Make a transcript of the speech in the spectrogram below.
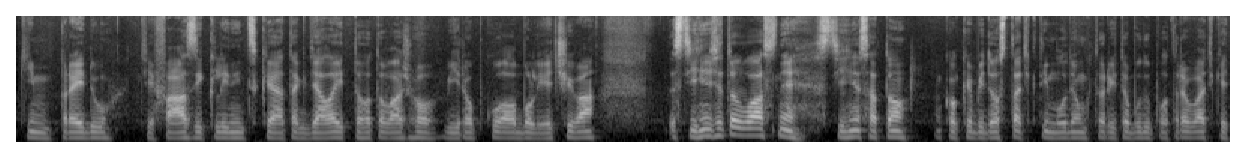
kým prejdú tie fázy klinické a tak ďalej tohoto vášho výrobku alebo liečiva, stihnete to vlastne, stihne sa to ako keby dostať k tým ľuďom, ktorí to budú potrebovať, keď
